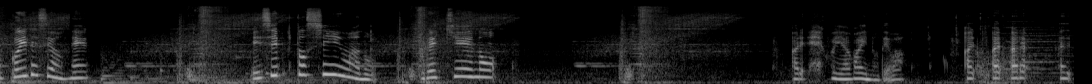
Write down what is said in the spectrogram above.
っこいいですよね。エジプト神話のこれ系のあれこれやばいのでは？あれあれあれあれ。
